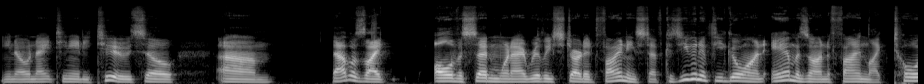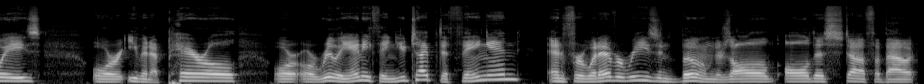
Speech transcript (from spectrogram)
you know, 1982. So um, that was like all of a sudden when I really started finding stuff. Because even if you go on Amazon to find like toys or even apparel or, or really anything, you type the thing in, and for whatever reason, boom, there's all all this stuff about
